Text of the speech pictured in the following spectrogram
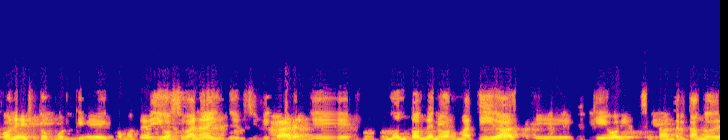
con esto, porque como te digo, se van a intensificar un montón de normativas que hoy se estaban tratando de,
